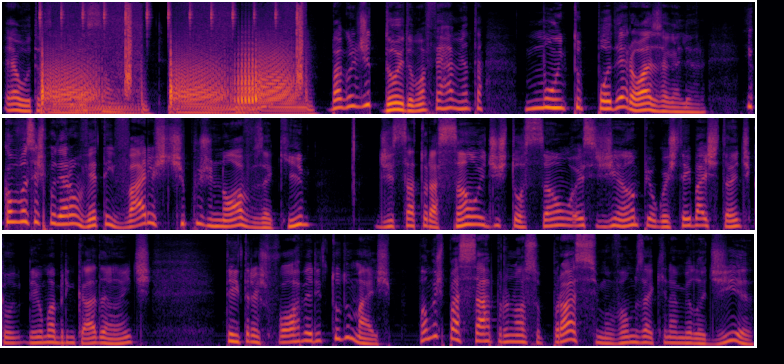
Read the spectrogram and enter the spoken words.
é outra saturação. Bagulho de doido, uma ferramenta muito poderosa, galera. E como vocês puderam ver, tem vários tipos novos aqui de saturação e distorção. Esse de amp eu gostei bastante, que eu dei uma brincada antes. Tem transformer e tudo mais. Vamos passar para o nosso próximo. Vamos aqui na melodia.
